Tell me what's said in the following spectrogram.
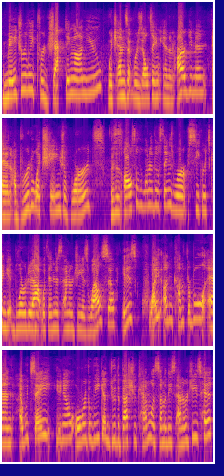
majorly projecting on you, which ends up resulting in an argument and a brutal exchange of words. This is also one of those things where secrets can get blurted out within this energy as well. So it is quite uncomfortable. And I would say, you know, over the weekend, do the best you can when some of these energies hit.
